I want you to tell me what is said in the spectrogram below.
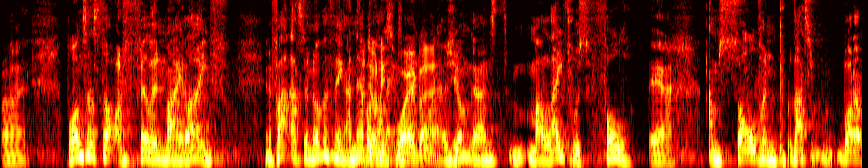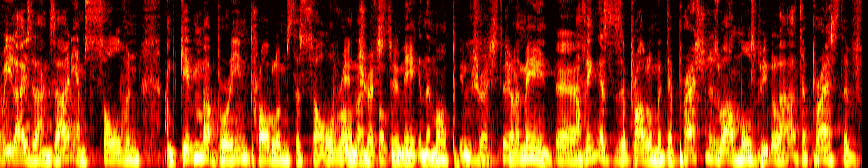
Right. Once I started filling my life, in fact, that's another thing. I never don't had need to worry about when it. I was younger, and my life was full. Yeah. I'm solving. That's what I realised with anxiety. I'm solving. I'm giving my brain problems to solve rather than Interesting. fucking making them up. Interesting. Do you know what I mean? Yeah. I think this is a problem with depression as well. Most people that are depressed have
